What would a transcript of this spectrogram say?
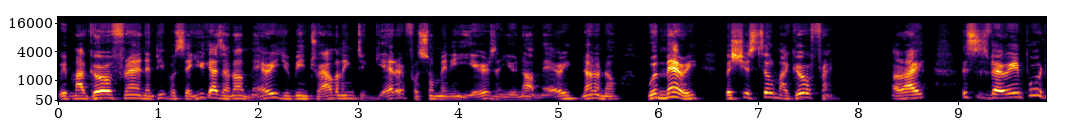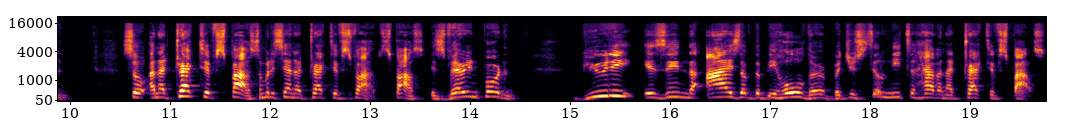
with my girlfriend and people say, You guys are not married. You've been traveling together for so many years and you're not married. No, no, no. We're married, but she's still my girlfriend. All right. This is very important. So, an attractive spouse, somebody say an attractive spouse, spouse is very important. Beauty is in the eyes of the beholder, but you still need to have an attractive spouse.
